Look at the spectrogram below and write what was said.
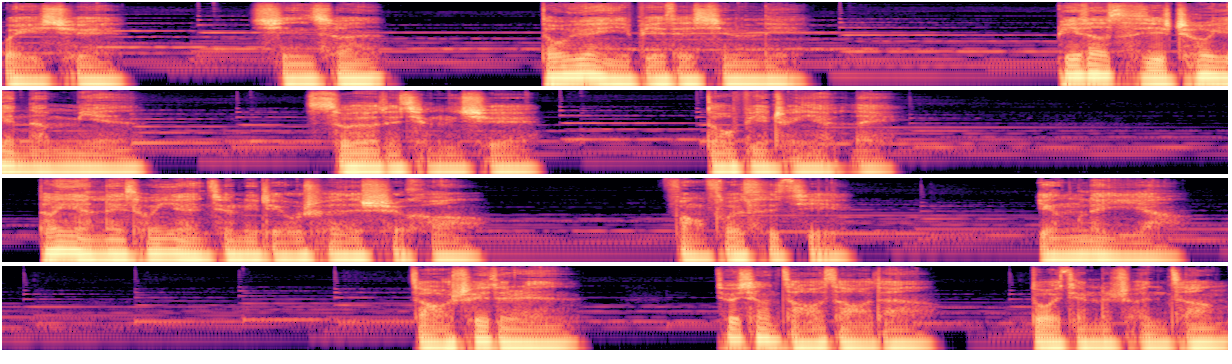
委屈、心酸，都愿意憋在心里，憋到自己彻夜难眠，所有的情绪都变成眼泪。当眼泪从眼睛里流出来的时候，仿佛自己赢了一样。早睡的人。就像早早的躲进了船舱，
